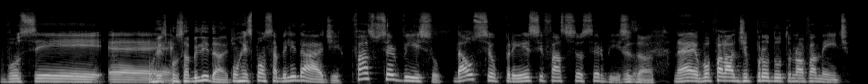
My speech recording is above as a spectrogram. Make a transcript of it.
você. é, com responsabilidade. com responsabilidade. Faça o serviço, dá o seu preço e faça o seu serviço. Exato. Né? Eu vou falar de produto novamente.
